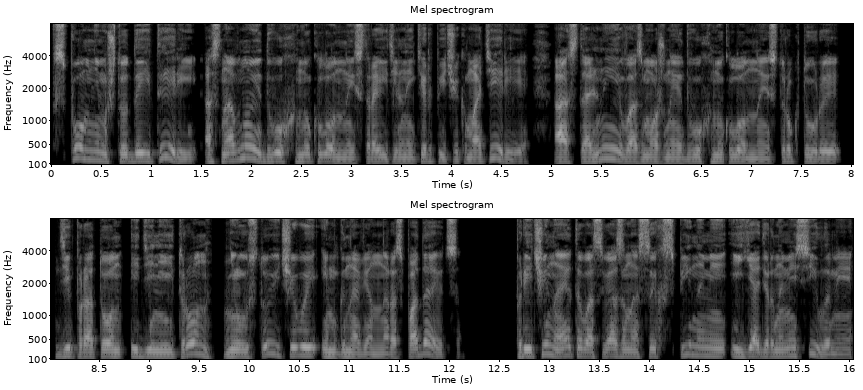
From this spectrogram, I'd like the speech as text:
Вспомним, что дейтерий – основной двухнуклонный строительный кирпичик материи, а остальные возможные двухнуклонные структуры – дипротон и динейтрон – неустойчивы и мгновенно распадаются. Причина этого связана с их спинами и ядерными силами,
